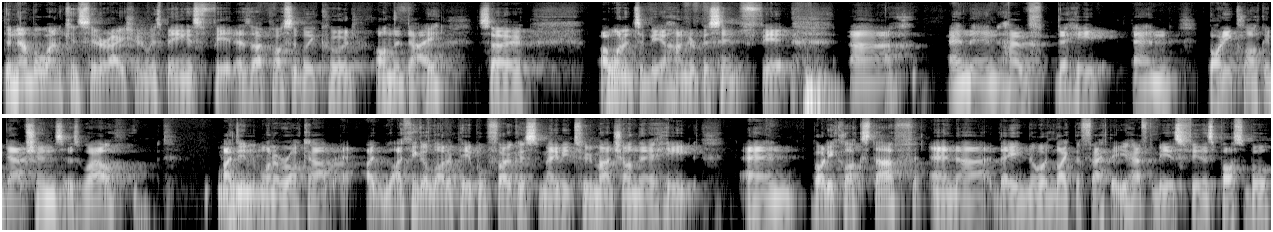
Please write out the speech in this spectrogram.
the number one consideration was being as fit as I possibly could on the day. So I wanted to be 100% fit uh, and then have the heat and body clock adaptations as well. I mm. didn't want to rock up. I, I, think a lot of people focus maybe too much on their heat and body clock stuff, and uh, they ignored like the fact that you have to be as fit as possible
